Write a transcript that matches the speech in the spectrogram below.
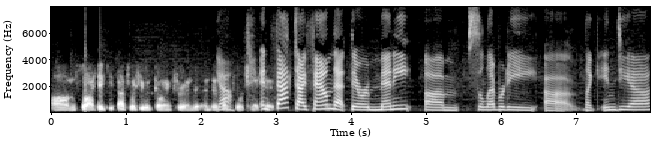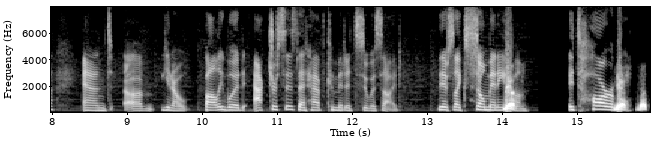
Um, so I think that's what he was going through in, th- in this Yeah. unfortunate In case. fact, I found that there are many um, celebrity, uh, like India and um, you know Bollywood actresses that have committed suicide. There's like so many Yes. of them. It's horrible. yes, that's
